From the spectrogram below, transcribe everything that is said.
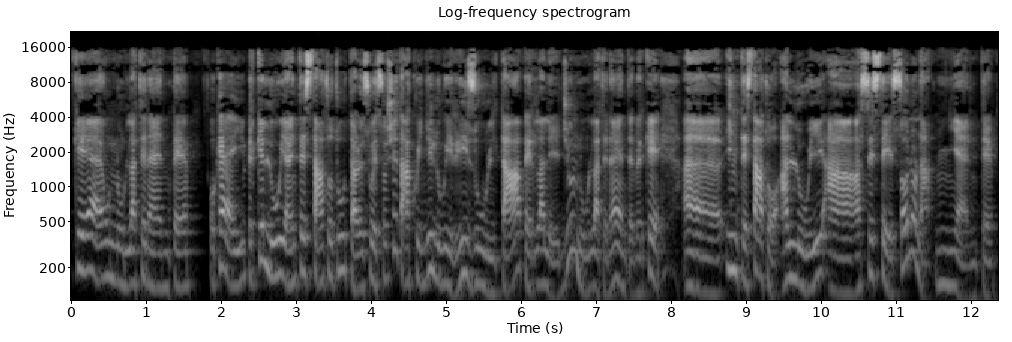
che è un nulla tenente ok? Perché lui ha intestato tutte le sue società, quindi lui risulta per la legge un nulla tenente, perché eh, intestato a lui, a, a se stesso, non ha niente.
